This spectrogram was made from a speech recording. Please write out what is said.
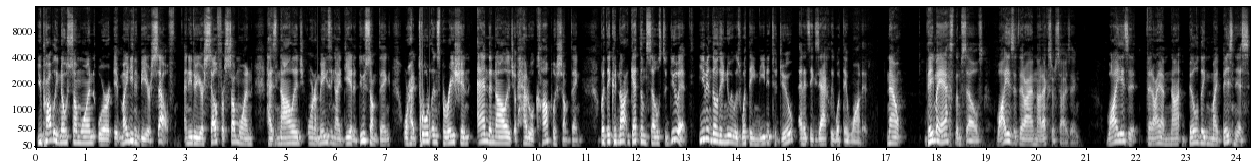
you probably know someone, or it might even be yourself, and either yourself or someone has knowledge or an amazing idea to do something, or had total inspiration and the knowledge of how to accomplish something, but they could not get themselves to do it, even though they knew it was what they needed to do and it's exactly what they wanted. Now, they may ask themselves, why is it that I am not exercising? Why is it that I am not building my business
